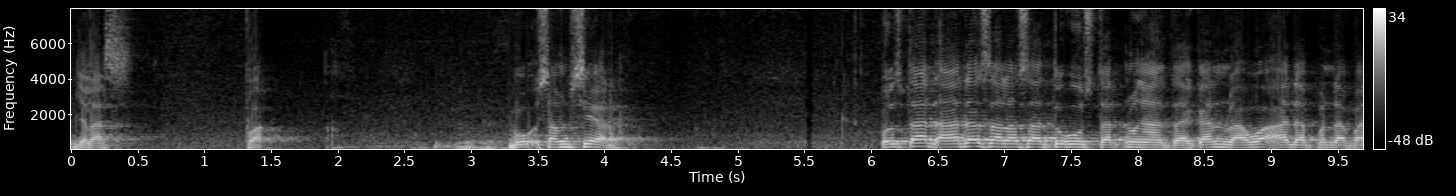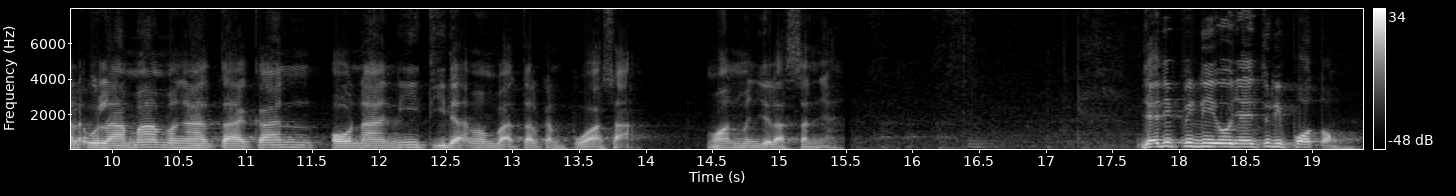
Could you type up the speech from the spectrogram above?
Jelas? Pak. Bu Samsiar. Ustadz ada salah satu ustadz mengatakan bahwa ada pendapat ulama mengatakan onani tidak membatalkan puasa. Mohon menjelaskannya. Jadi videonya itu dipotong.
